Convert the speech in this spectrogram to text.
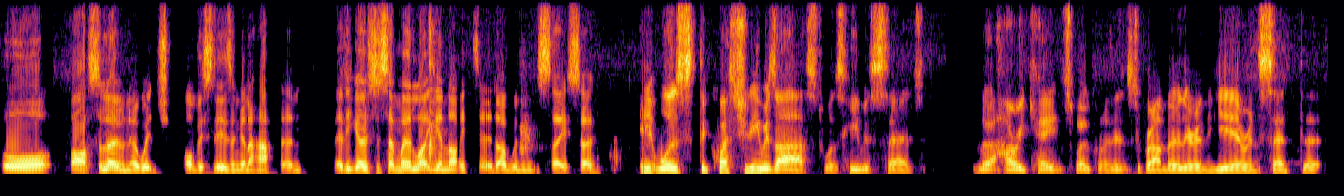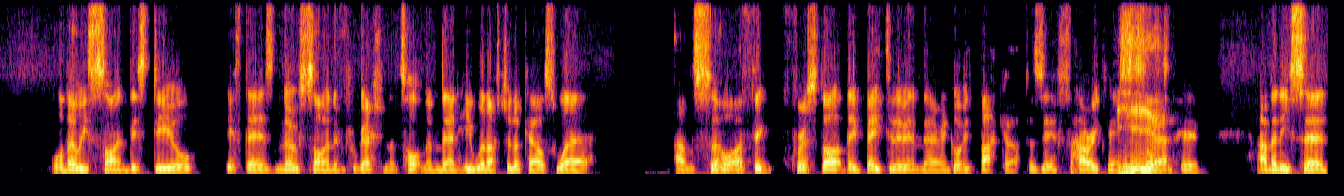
or Barcelona, which obviously isn't going to happen, if he goes to somewhere like United, I wouldn't say so. It was the question he was asked was he was said, look, Harry Kane spoke on his Instagram earlier in the year and said that although he signed this deal, if there's no sign of progression at Tottenham, then he would have to look elsewhere. And so I think for a start they baited him in there and got his back up as if Harry Kane Yeah. insulted him. And then he said,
